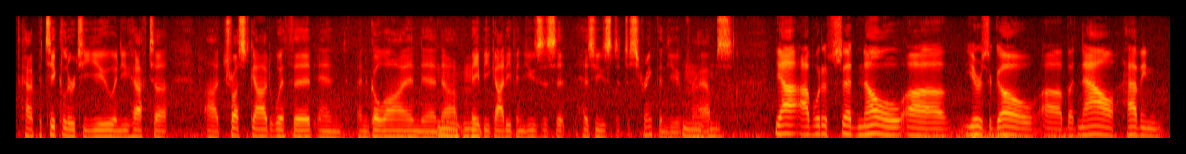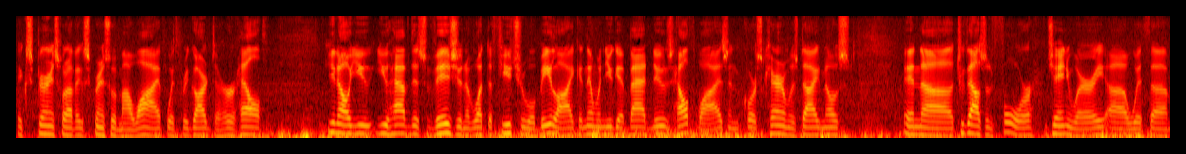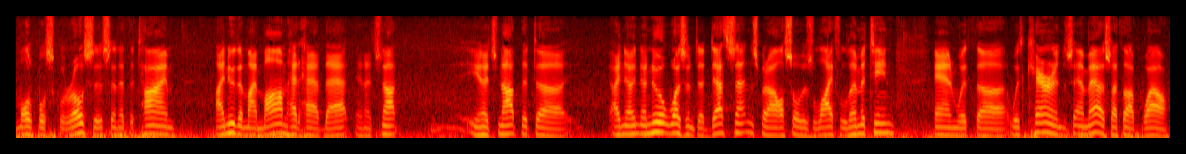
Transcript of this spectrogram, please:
kind of particular to you, and you have to uh, trust God with it and and go on, and uh, mm-hmm. maybe God even uses it, has used it to strengthen you, mm-hmm. perhaps. Mm-hmm. Yeah, I would have said no uh, years ago, uh, but now having experienced what I've experienced with my wife with regard to her health, you know, you you have this vision of what the future will be like, and then when you get bad news health wise, and of course Karen was diagnosed in uh, 2004, January, uh, with uh, multiple sclerosis, and at the time, I knew that my mom had had that, and it's not, you know, it's not that uh, I, know, I knew it wasn't a death sentence, but I also was life limiting, and with uh, with Karen's MS, I thought, wow,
